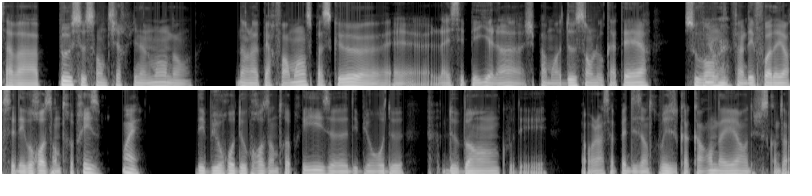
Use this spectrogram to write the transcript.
ça va peu se sentir finalement dans, dans la performance parce que euh, la SCPI, elle a, je sais pas moi, 200 locataires. Souvent, Ouais. enfin des fois d'ailleurs, c'est des grosses entreprises. Ouais. Des bureaux de grosses entreprises, euh, des bureaux de, de banques ou des. enfin, voilà, ça peut être des entreprises du CAC 40 d'ailleurs, des choses comme ça.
